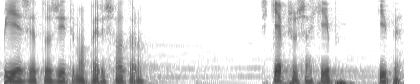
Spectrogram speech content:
πίεζε το ζήτημα περισσότερο. Σκέψου, Σαχίπ, είπε,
